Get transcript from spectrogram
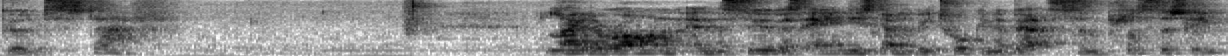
good stuff later on in the service, Andy's going to be talking about simplicity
